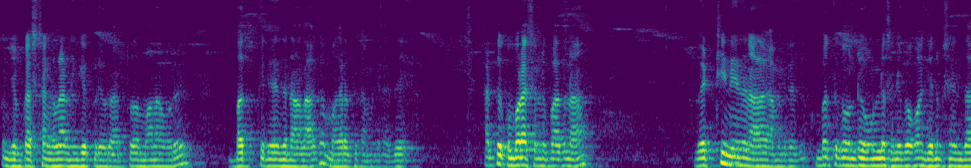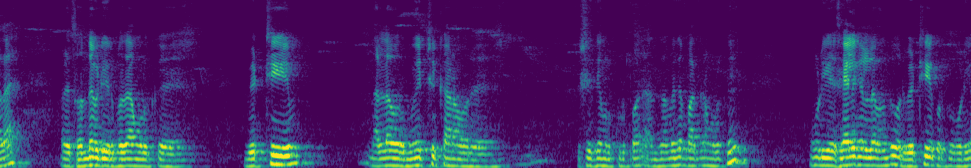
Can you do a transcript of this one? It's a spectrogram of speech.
கொஞ்சம் கஷ்டங்கள்லாம் நீங்கக்கூடிய ஒரு அற்புதமான ஒரு பக்தி நிறைந்த நாளாக மகரத்துக்கு அமைகிறது. அடுத்து கும்பராசன் பார்த்தோன்னா வெற்றி நிறைந்த நாளாக அமைகிறது. கும்பத்துக்கு ஒன்று உள்ள சனி பகவான் ஜென்மம் சேர்ந்தால் அது சொந்த வீடு இருப்பதாக உங்களுக்கு வெற்றியும் நல்ல ஒரு முயற்சிக்கான ஒரு விஷயத்தையும் உங்களுக்கு கொடுப்பார். அந்த சமயத்தை பார்த்தோன்னா உங்களுக்கு உங்களுடைய செயல்களில் வந்து ஒரு வெற்றியை கொடுக்கக்கூடிய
